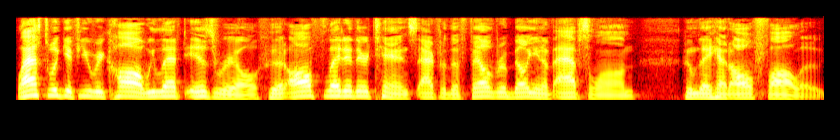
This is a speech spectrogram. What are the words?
Last week, if you recall, we left Israel, who had all fled to their tents after the failed rebellion of Absalom, whom they had all followed.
